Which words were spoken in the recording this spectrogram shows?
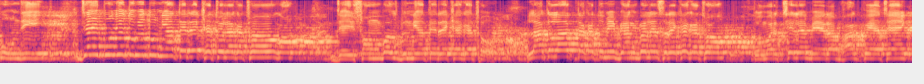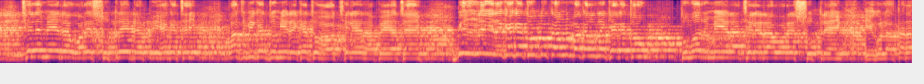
পুঁজি, যেই পুঁজি তুমি রেখে চলে গেছো যেই সম্বল দুনিয়াতে রেখে গেছ, লাখ লাখ টাকা তুমি ব্যাংক ব্যালেন্স রেখে গেছ, তোমার ছেলে মেয়েরা ভাগ পেয়েছে, ছেলে মেয়েরা ওয়ারের সূত্রে পেয়ে গেছে, পাঁচ বিঘা জমি রেখেছ, ছেলেরা পেয়েছে, বিল্ডিং রেখে গেছো মেয়েরা ছেলেরা ওয়ারের সূত্রে এগুলা তারা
